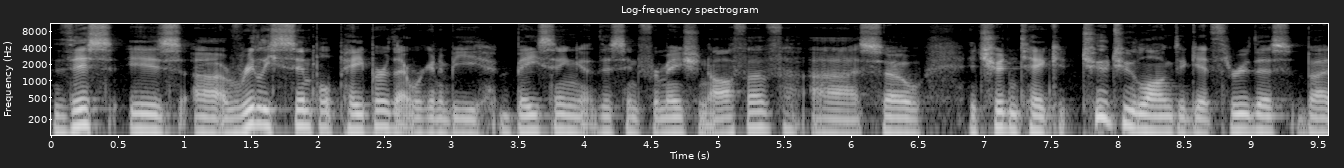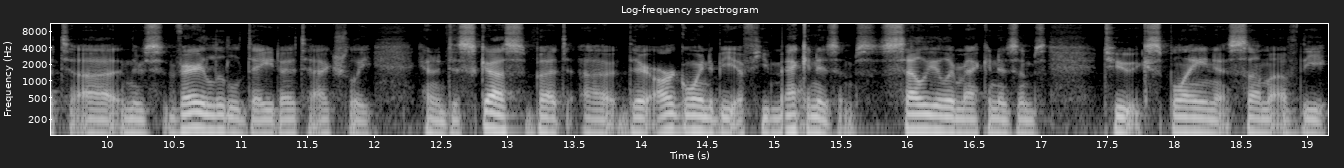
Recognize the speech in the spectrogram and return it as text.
this is a really simple paper that we're going to be basing this information off of. Uh, so it shouldn't take too too long to get through this, but uh, and there's very little data to actually kind of discuss. But uh, there are going to be a few mechanisms, cellular mechanisms, to explain some of the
